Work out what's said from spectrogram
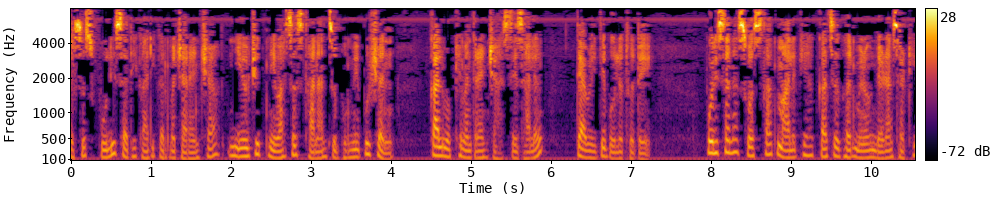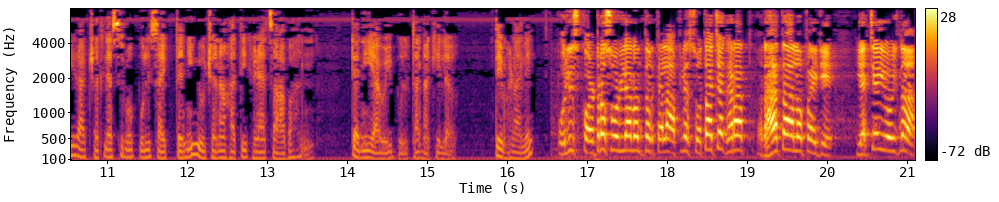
तसंच पोलीस अधिकारी कर्मचाऱ्यांच्या नियोजित निवासस्थानांचं भूमिपूजन काल मुख्यमंत्र्यांच्या हस्ते झालं. त्यावेळी ते बोलत होते. पोलिसांना स्वस्तात मालकी हक्काचं घर मिळवून देण्यासाठी राज्यातल्या सर्व पोलीस आयुक्तांनी योजना हाती घेण्याचं आवाहन त्यांनी यावेळी बोलताना केलं. ते म्हणाले पोलीस क्वार्टर सोडल्यानंतर त्याला आपल्या स्वतःच्या घरात राहता आलं पाहिजे. याच्या योजना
